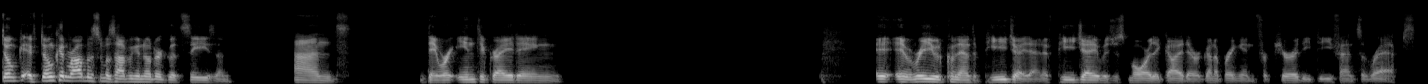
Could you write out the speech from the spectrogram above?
Dunk, if Duncan Robinson was having another good season and they were integrating it, it really would come down to PJ then. If PJ was just more the guy they were going to bring in for purely defensive reps,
